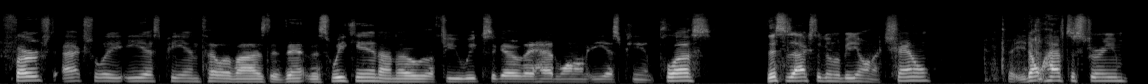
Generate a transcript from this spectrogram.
first actually ESPN televised event this weekend. I know a few weeks ago they had one on ESPN Plus. This is actually going to be on a channel that you don't have to stream.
